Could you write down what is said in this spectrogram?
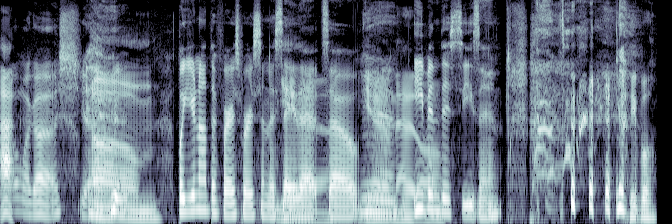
ah. oh my gosh. Yeah. Um, But you're not the first person to say yeah, that. So yeah, Yeah. not at even all. this season, people,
